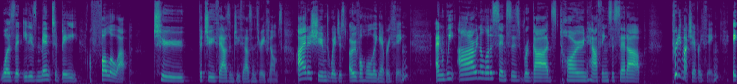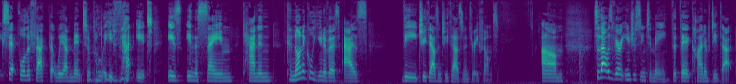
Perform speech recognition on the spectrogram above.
was that it is meant to be a follow up to the 2000 2003 films. I had assumed we're just overhauling everything, and we are, in a lot of senses, regards tone, how things are set up, pretty much everything, except for the fact that we are meant to believe that it is in the same canon, canonical universe as the 2000 2003 films. Um, so that was very interesting to me that they kind of did that.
